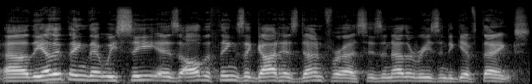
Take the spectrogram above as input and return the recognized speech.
Uh, the other thing that we see is all the things that God has done for us is another reason to give thanks.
